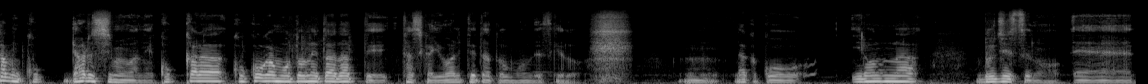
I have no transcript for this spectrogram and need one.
多分こダルシムはねこっからここが元ネタだって確か言われてたと思うんですけど、うん、なんかこういろんな武術のえー、っ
